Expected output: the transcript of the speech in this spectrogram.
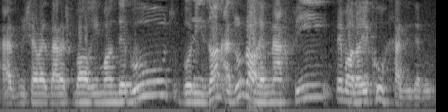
از می شود براش باقی مانده بود گریزان از اون راه مخفی به بالای کوه خزیده بود.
